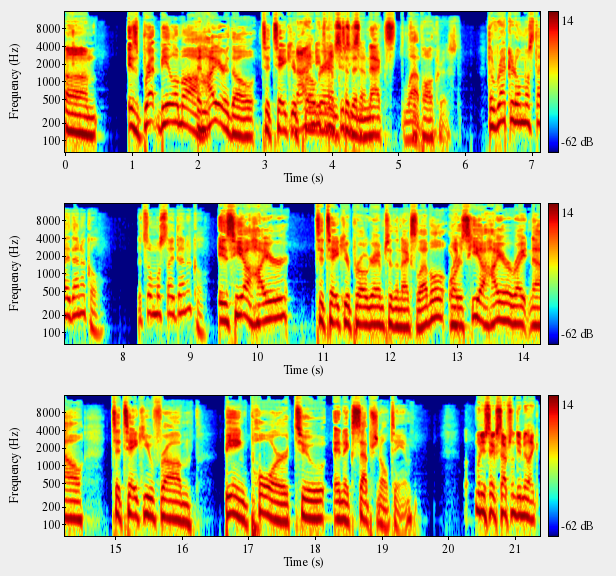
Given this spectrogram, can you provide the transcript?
Um, Is Brett Bielema hire though to take your 93 program to the next level? Paul Chryst. The record almost identical. It's almost identical. Is he a hire to take your program to the next level, or Like- is he a hire right now to take you from being poor to an exceptional team? When you say exceptional, do you mean like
